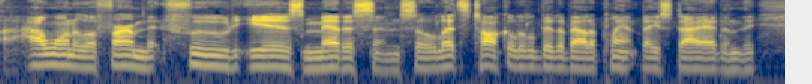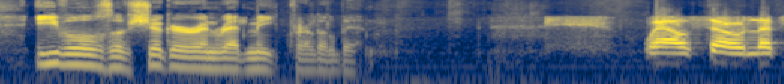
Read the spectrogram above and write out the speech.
I want to affirm that food is medicine. So let's talk a little bit about a plant based diet and the evils of sugar and red meat for a little bit. Well, so let's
